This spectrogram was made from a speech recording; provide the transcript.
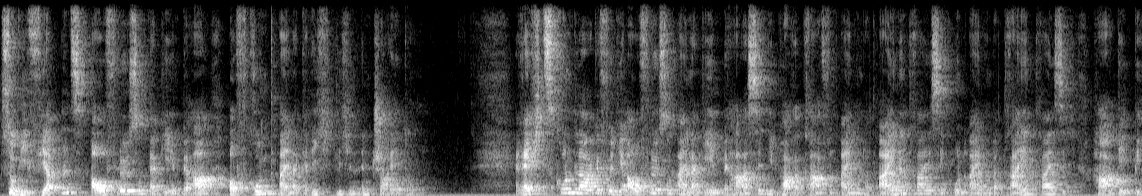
sowie viertens Auflösung der GmbH aufgrund einer gerichtlichen Entscheidung. Rechtsgrundlage für die Auflösung einer GmbH sind die Paragraphen 131 und 133 HGB.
